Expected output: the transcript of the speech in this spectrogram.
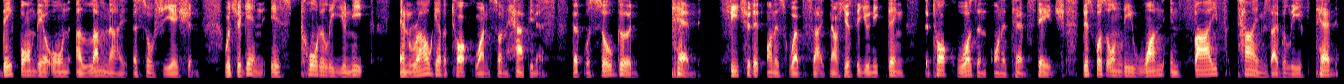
they form their own alumni association, which again is totally unique. And Rao gave a talk once on happiness that was so good, TED featured it on his website. Now, here's the unique thing. The talk wasn't on a TED stage. This was only one in five times, I believe, TED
